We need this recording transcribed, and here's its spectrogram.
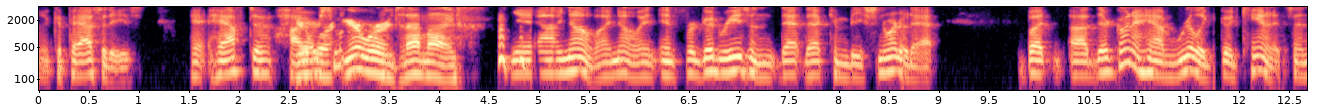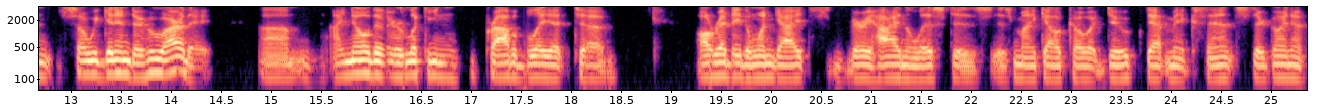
uh, capacities, ha- have to hire. Your, your words, not mine. yeah, I know, I know, and and for good reason that that can be snorted at but uh, they're going to have really good candidates. And so we get into who are they? Um, I know they're looking probably at uh, already the one guy that's very high in the list is is Mike Elko at Duke. That makes sense. They're going to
